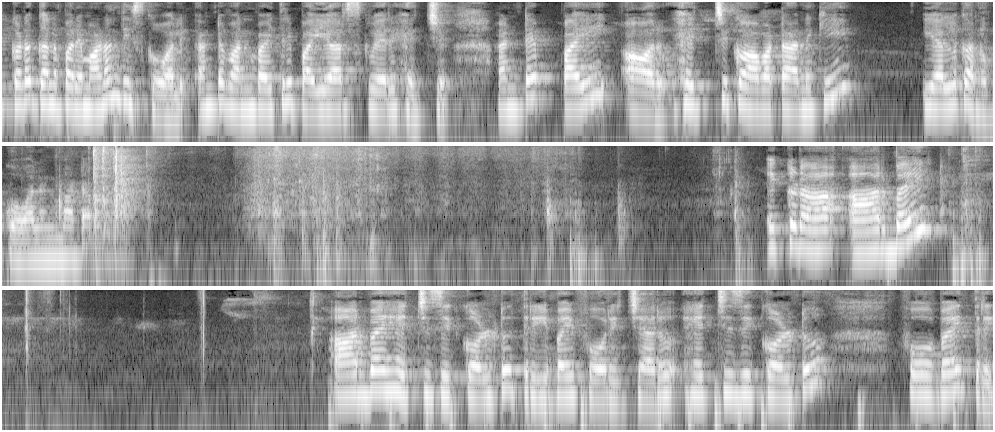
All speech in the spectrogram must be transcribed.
ఇక్కడ ఘన పరిమాణం తీసుకోవాలి. అంటే one by three pi R square H అంటే పై ఆర్ హెచ్ కావటానికి ఎల్ కనుక్కోవాలన్నమాట. ఇక్కడ R by R by H is equal to three by four ఇచ్చారు. H is equal to four by three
